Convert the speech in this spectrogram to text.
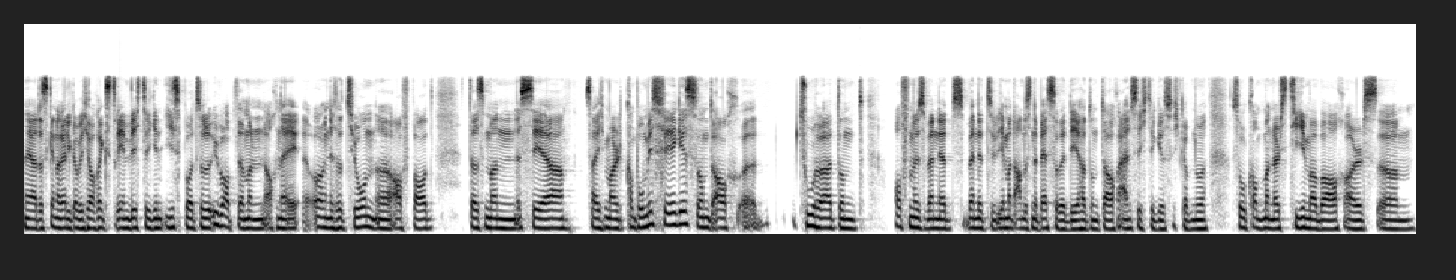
Ja, das ist generell, glaube ich, auch extrem wichtig in E-Sports oder überhaupt, wenn man auch eine Organisation äh, aufbaut, dass man sehr, sage ich mal, kompromissfähig ist und auch äh, zuhört und offen ist, wenn jetzt, wenn jetzt jemand anders eine bessere Idee hat und da auch einsichtig ist. Ich glaube, nur so kommt man als Team, aber auch als ähm,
